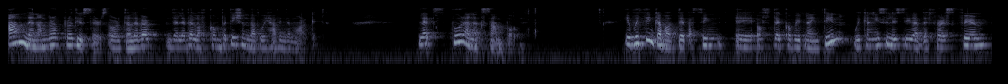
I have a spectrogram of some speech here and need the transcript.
and the number of producers or the level, the level of competition that we have in the market. Let's put an example. If we think about the vaccine uh, of the COVID-19, we can easily see that the first firm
